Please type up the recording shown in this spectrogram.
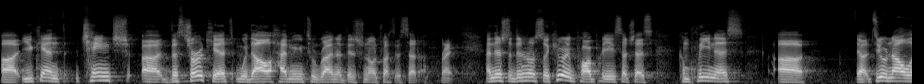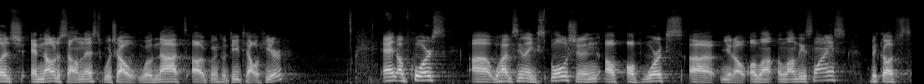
uh, you can change uh, the circuit without having to run additional trusted setup, right? And there's additional security properties such as completeness, uh, zero knowledge, and knowledge soundness, which I will not uh, go into detail here. And of course, uh, we have seen an explosion of, of works, uh, you know, along, along these lines because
